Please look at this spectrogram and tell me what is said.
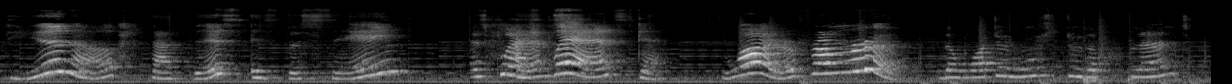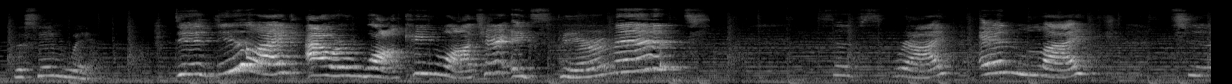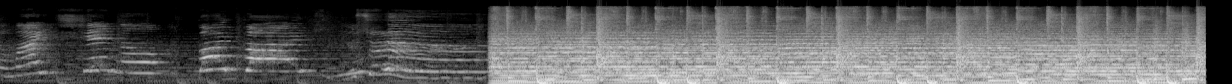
Do you know that this is the same as plants, plants get water from root? The water moves to the plant the same way. Did you like our walking water experiment?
